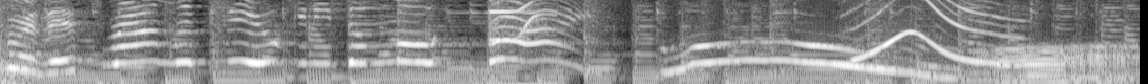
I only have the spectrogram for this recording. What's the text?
For this round, let's see who can eat the most fries. Ooh. Oh.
